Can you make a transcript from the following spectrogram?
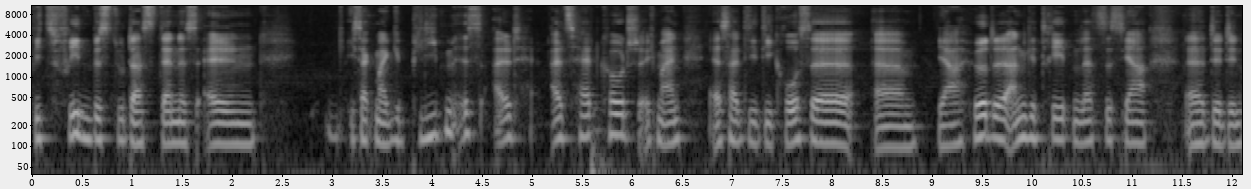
Wie zufrieden bist du, dass Dennis Allen, ich sag mal, geblieben ist als, als Head Coach? Ich meine, er ist halt die, die große ähm, ja, Hürde angetreten letztes Jahr, äh, den, den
